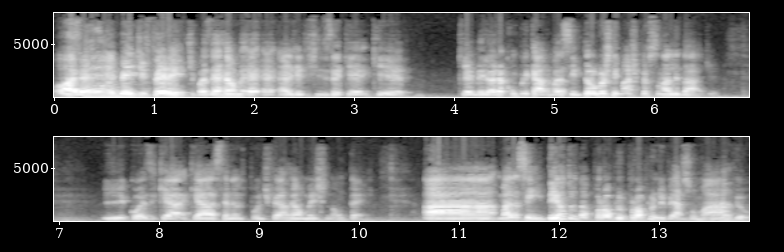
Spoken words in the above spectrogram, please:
Olha, é, é, bem diferente, mas é realmente é, é, a gente dizer que é, que, é, que é melhor é complicado. Mas assim, pelo menos tem mais personalidade. E coisa que a, que a cena do Ponte de Ferro realmente não tem. Ah, mas assim, dentro da própria, do próprio universo Marvel,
